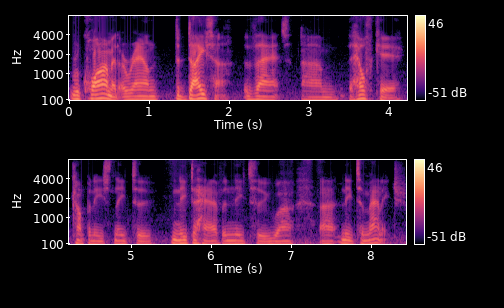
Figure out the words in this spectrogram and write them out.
requirement around the data that um, the healthcare companies need to need to have and need to uh, uh, need to manage.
